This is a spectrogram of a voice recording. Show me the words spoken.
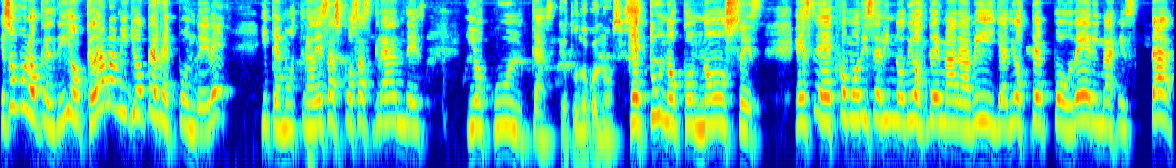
Eso fue lo que Él dijo, clámame y yo te responderé y te mostraré esas cosas grandes y ocultas que tú no conoces. que tú no conoces. Es, es como dice el himno, Dios de maravilla, Dios de poder y majestad.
